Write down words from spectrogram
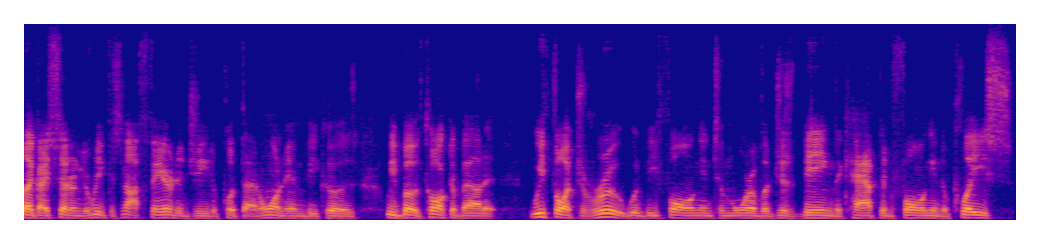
like I said on your reef, it's not fair to G to put that on him because we both talked about it. We thought Giroux would be falling into more of a just being the captain, falling into place,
